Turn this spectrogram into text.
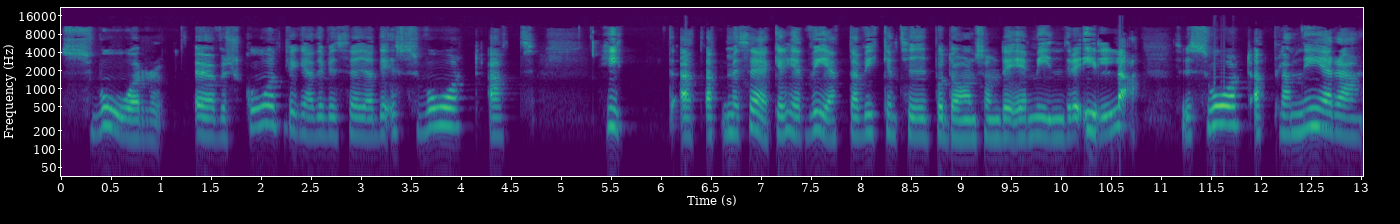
svåröverskådliga, det vill säga det är svårt att hitta att, att med säkerhet veta vilken tid på dagen som det är mindre illa. Så det är svårt att planera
